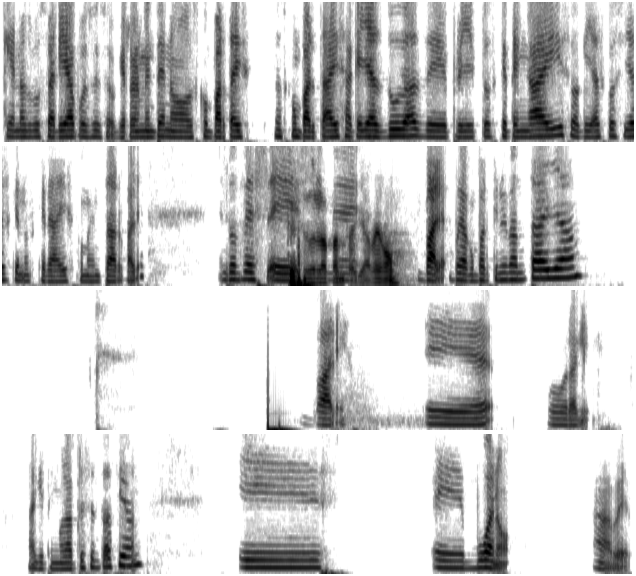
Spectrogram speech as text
que, nos gustaría, pues eso, que realmente nos compartáis, nos compartáis aquellas dudas de proyectos que tengáis o aquellas cosillas que nos queráis comentar, ¿vale? Entonces, eh, la pantalla, Vale, voy a compartir mi pantalla. Vale. Eh, por aquí. Aquí tengo la presentación. eh, bueno, a ver,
